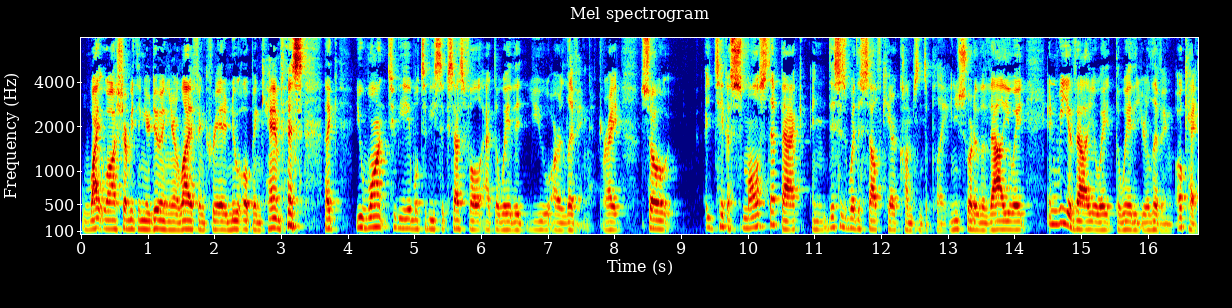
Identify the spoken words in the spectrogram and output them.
whitewash everything you're doing in your life and create a new open canvas. like you want to be able to be successful at the way that you are living, right? So you take a small step back and this is where the self-care comes into play and you sort of evaluate and reevaluate the way that you're living. Okay,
